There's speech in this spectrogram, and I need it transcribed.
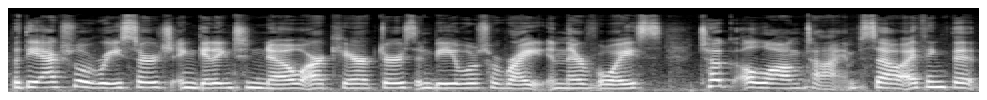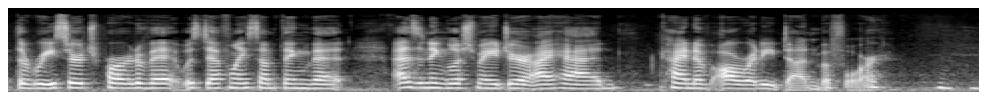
But the actual research and getting to know our characters and be able to write in their voice took a long time. So I think that the research part of it was definitely something that, as an English major, I had kind of already done before. Mm-hmm.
